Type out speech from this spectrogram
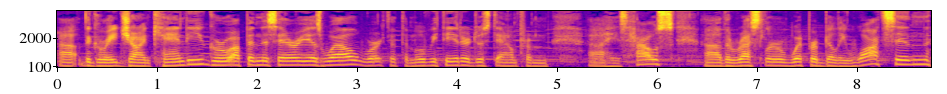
Uh, the great John Candy grew up in this area as well, worked at the movie theater just down from uh, his house. Uh, the wrestler Whipper Billy Watson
